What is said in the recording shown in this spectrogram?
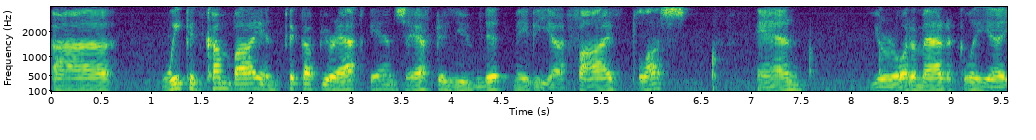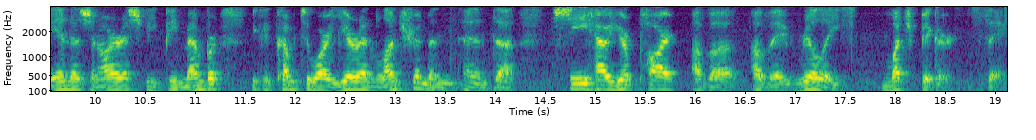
uh, we could come by and pick up your Afghans after you knit maybe uh, five plus, and you're automatically uh, in as an RSVP member. You could come to our year-end luncheon and and uh, see how you're part of a of a really much bigger thing.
